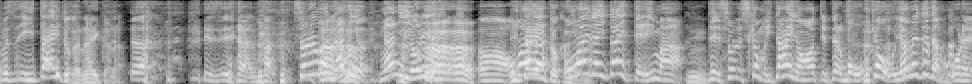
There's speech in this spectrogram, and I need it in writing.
別に痛いとかないから。いやまあ それは何よ何よりうんお前が痛いとかじゃない。お前が痛いって今、うん。でそれしかも痛いのって言ったらもう今日やめてたもん 俺。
